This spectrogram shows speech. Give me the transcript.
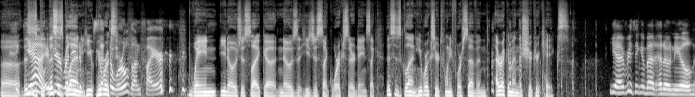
uh, this yeah, is this is Glenn. He he works. the world on fire. Wayne, you know, is just like uh, knows that he's just like works there day. And it's like this is Glenn. He works here twenty four seven. I recommend the sugar cakes. yeah, everything about Ed O'Neill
